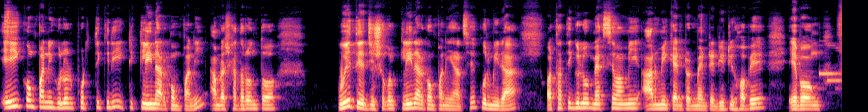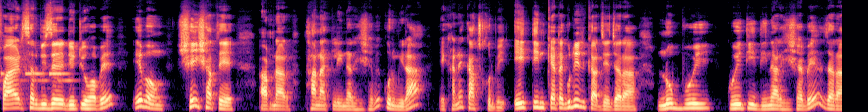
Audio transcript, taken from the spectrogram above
এই কোম্পানিগুলোর প্রত্যেকেরই একটি ক্লিনার কোম্পানি। আমরা সাধারণত কুয়েতের যে সকল ক্লিনার কোম্পানি আছে, কর্মীরা, অর্থাৎ এগুলো ম্যাক্সিমামই আর্মি ক্যান্টনমেন্টে ডিউটি হবে এবং ফায়ার সার্ভিসে ডিউটি হবে এবং সেই সাথে আপনার থানা ক্লিনার হিসেবে কর্মীরা এখানে কাজ করবে। এই তিন ক্যাটাগরির কাজে যারা নব্বই কুয়েতি দিনার হিসাবে যারা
